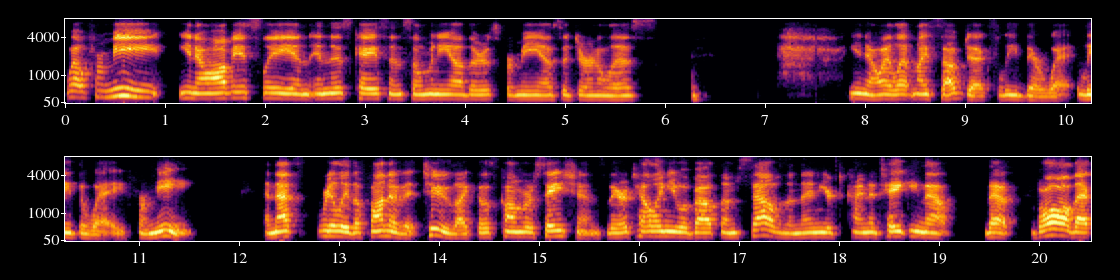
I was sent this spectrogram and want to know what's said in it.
Well for me you know obviously in in this case and so many others for me as a journalist you know i let my subjects lead their way lead the way for me and that's really the fun of it too like those conversations they're telling you about themselves and then you're kind of taking that that ball that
